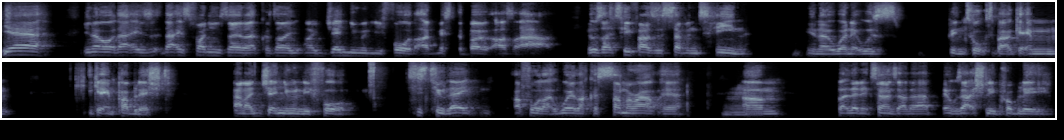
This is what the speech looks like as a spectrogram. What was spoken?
yeah. You know what? That is that is funny you say that because I I genuinely thought that I'd missed the boat. I was like, ah, it was like 2017. You know when it was being talked about getting getting published, and I genuinely thought this is too late. I thought like we're like a summer out here. Mm. Um, but then it turns out that it was actually probably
